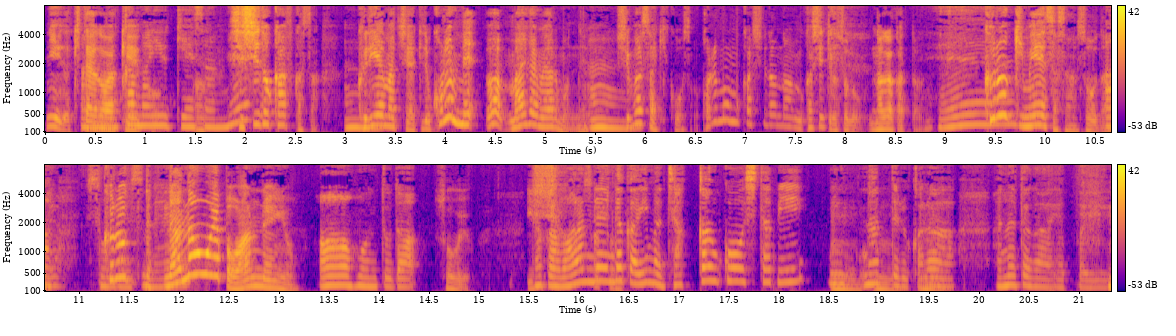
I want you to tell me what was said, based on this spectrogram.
2位が北川景子。あ仲間由紀恵さんねうシシドカフカさん。栗山千明。でもこれはめは前髪あるもんね。柴咲コウさん。これも昔だな。昔っていうかその、長かったのね。黒木メイサさんそうだねあ。そう黒ですねで七尾はやっぱワンレンよ。ああ、本当だ。そうよ。だからワンレンだかから今若干こう下火になってるから、あなたがやっぱり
